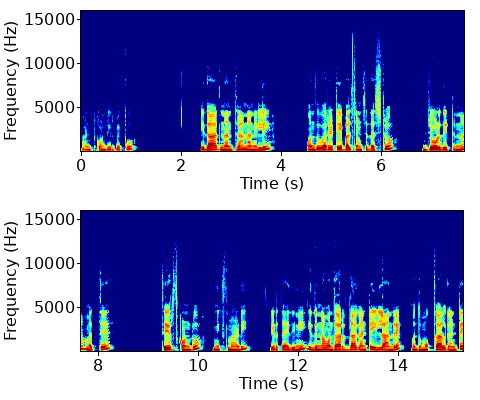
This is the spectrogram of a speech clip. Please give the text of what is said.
ಅಂಟ್ಕೊಂಡಿರಬೇಕು. ಇದಾದ ನಂತರ ನಾನಿಲ್ಲಿ ಒಂದೂವರೆ ಟೇಬಲ್ ಚಮಚದಷ್ಟು ಜೋಳದ ಹಿಟ್ಟನ್ನು ಮತ್ತೆ ಸೇರಿಸ್ಕೊಂಡು ಮಿಕ್ಸ್ ಮಾಡಿ ಇಡ್ತಾಯಿದ್ದೀನಿ ಇದನ್ನು ಒಂದು ಅರ್ಧ ಗಂಟೆ ಇಲ್ಲ ಅಂದರೆ ಒಂದು ಮುಕ್ಕಾಲು ಗಂಟೆ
